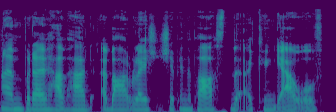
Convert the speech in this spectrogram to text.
Um, but I have had a bad relationship in the past that I couldn't get out of.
